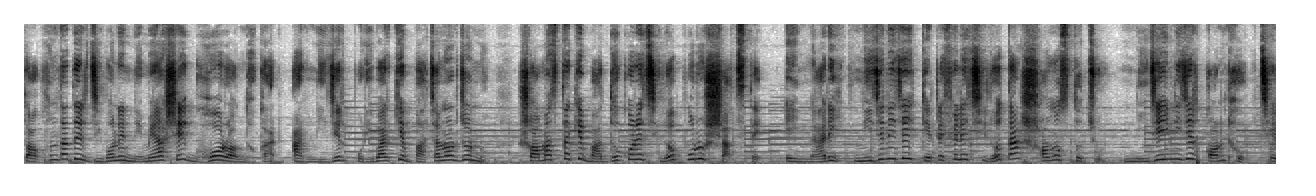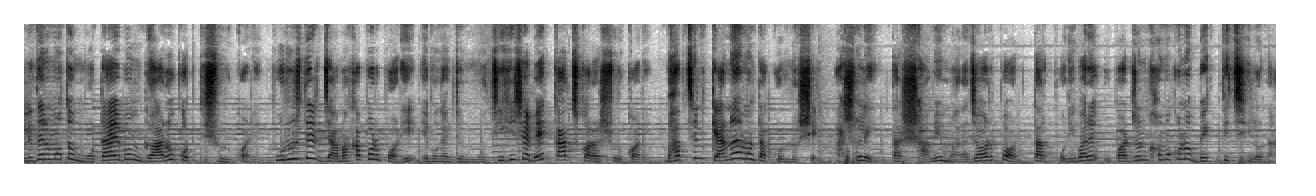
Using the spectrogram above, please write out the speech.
তখন তাদের জীবনে নেমে আসে ঘোর অন্ধকার। আর নিজের পরিবারকে বাঁচানোর জন্য সমাজ তাকে বাধ্য করেছিল পুরুষ সাজতে। এই নারী নিজে নিজেই কেটে ফেলেছিল তার সমস্ত চুল। নিজেই নিজের কণ্ঠ ছেলেদের মতো মোটা এবং গাঢ় করতে শুরু করে। পুরুষদের জামা কাপড় পরে এবং একজন মুচি হিসেবে কাজ করা শুরু করে। ভাবছেন, কেন এমনটা করল সে? আসলে তার স্বামী মারা যাওয়ার পর তার পরিবারে উপার্জনক্ষম কোনো ব্যক্তি ছিল না।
